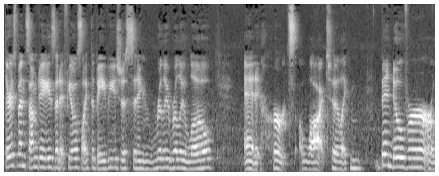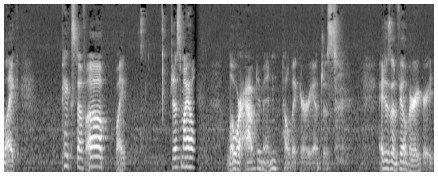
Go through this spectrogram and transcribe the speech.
there's been some days that it feels like the baby is just sitting really, really low and it hurts a lot to like bend over or like pick stuff up. Like just my whole lower abdomen, pelvic area, just it doesn't feel very great.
